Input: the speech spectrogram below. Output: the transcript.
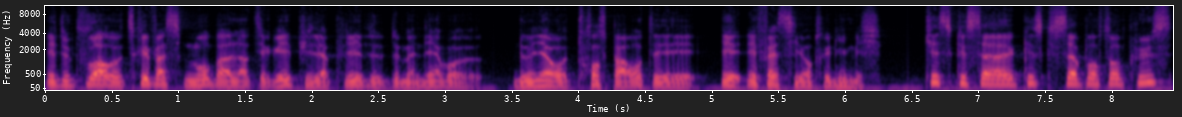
et de pouvoir très facilement bah, l'intégrer puis l'appeler de, manière, de manière transparente et, et, facile entre guillemets. Qu'est-ce que ça, que ça apporte en plus?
